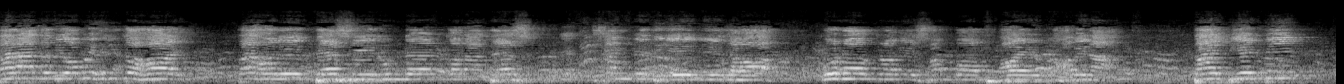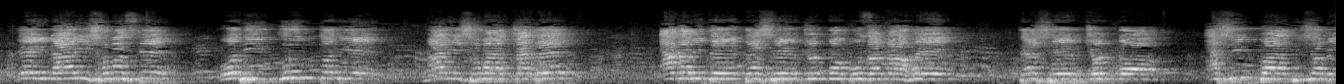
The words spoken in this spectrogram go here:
তারা যদি অবহেলিত হয় তাহলে দেশের উন্নয়ন করা দেশ সামনে দিকে এগিয়ে যাওয়া কোন ক্রমে সম্ভব হয়, হবে না। তাই বিএনপি এই নারী সমাজকে অধিক গুরুত্ব দিয়ে নারী সমাজ যাতে আগামীতে দেশের জন্য বোঝা না হয়ে দেশের জন্য আশীর্বাদ হিসাবে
